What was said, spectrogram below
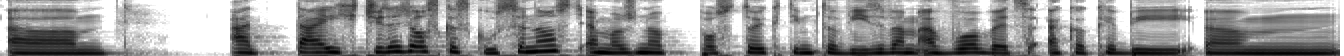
Um, a tá ich čitateľská skúsenosť a možno postoj k týmto výzvam a vôbec ako keby um,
